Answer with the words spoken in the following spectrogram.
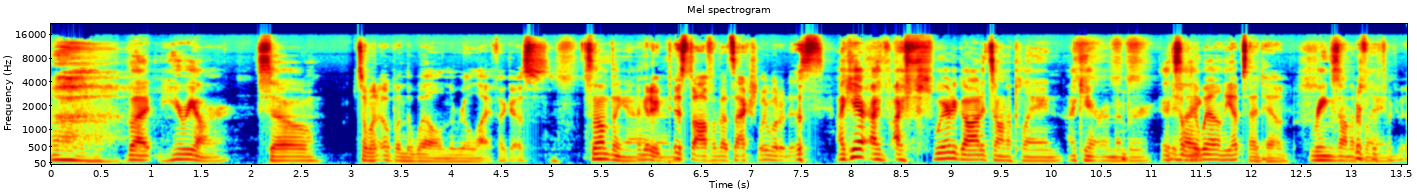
but here we are. So Someone opened the well in the real life, I guess. something I'm gonna be pissed off if that's actually what it is. I can't. I, I swear to God, it's on a plane. I can't remember. It's like the well in the upside down. rings on a plane.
